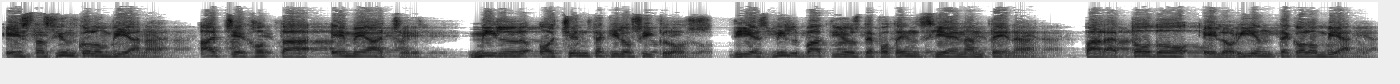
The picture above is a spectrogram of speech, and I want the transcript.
estación colombiana, HJMH, 1080 kilociclos, 10.000 vatios de potencia en antena, para todo el oriente colombiano.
